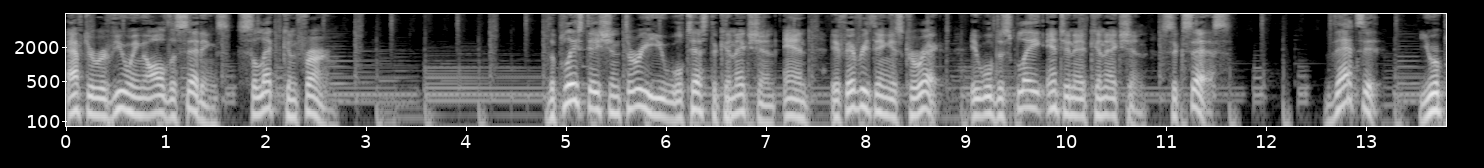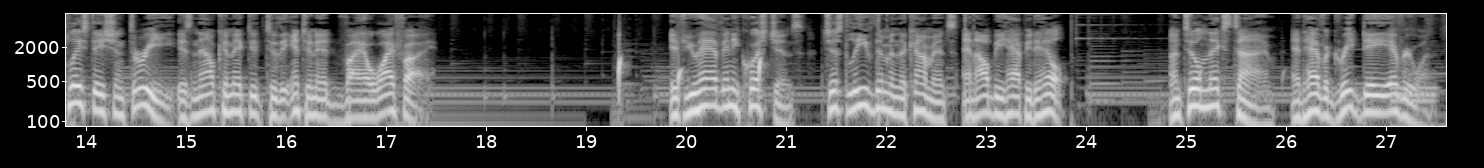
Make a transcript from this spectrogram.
After reviewing all the settings, select Confirm. The PlayStation 3 will test the connection and, if everything is correct, it will display Internet connection, success. That's it. Your PlayStation 3 is now connected to the Internet via Wi-Fi. If you have any questions, just leave them in the comments and I'll be happy to help. Until next time, and have a great day everyone.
